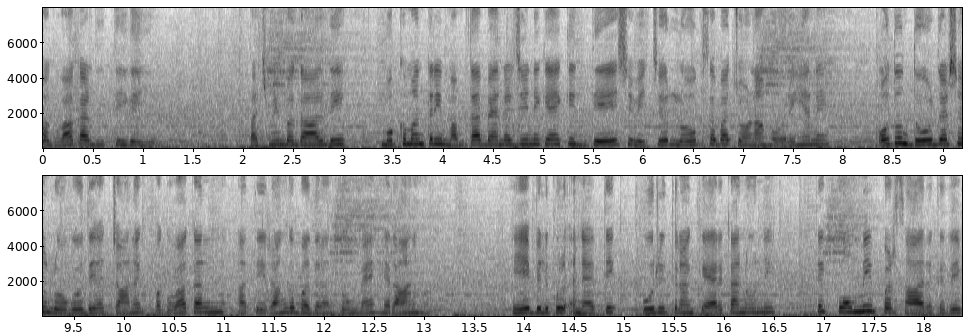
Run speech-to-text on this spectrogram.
ਭਗਵਾ ਕਰ ਦਿੱਤੀ ਗਈ ਹੈ। ਪੱਛਮੀ ਬੰਗਾਲ ਦੀ ਮੁੱਖ ਮੰਤਰੀ ਮਮਤਾ ਬੈਨਰਜੀ ਨੇ ਕਿਹਾ ਕਿ ਦੇਸ਼ ਵਿੱਚ ਲੋਕ ਸਭਾ ਚੋਣਾਂ ਹੋ ਰਹੀਆਂ ਨੇ। ਉਦੋਂ ਦੂਰਦਰਸ਼ਨ ਲੋਗੋ ਦੇ ਅਚਾਨਕ ਭਗਵਾ ਕਰਨ ਅਤੇ ਰੰਗ ਬਦਲਣ ਤੋਂ ਮੈਂ ਹੈਰਾਨ ਹਾਂ। ਇਹ ਬਿਲਕੁਲ ਅਨੈਤਿਕ, ਪੂਰੀ ਤਰ੍ਹਾਂ ਗੈਰ ਕਾਨੂੰਨੀ ਤੇ ਕੌਮੀ ਪ੍ਰਸਾਰਕ ਦੇ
